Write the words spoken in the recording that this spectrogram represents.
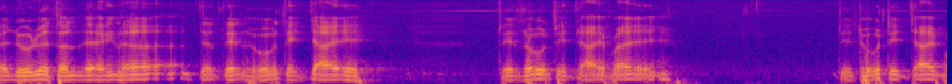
ปดูด้วยตนเองแล้วจะติดหูติดใจ ติดหูติดใจไป ติดหูติดใจไป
